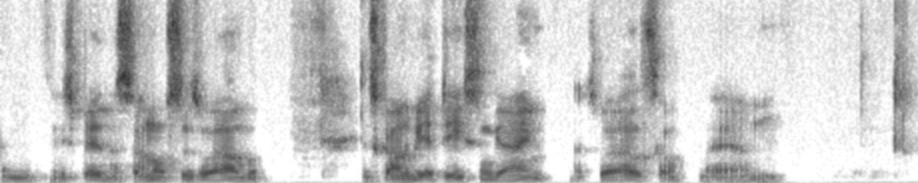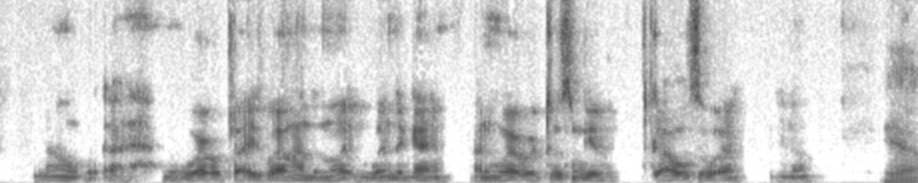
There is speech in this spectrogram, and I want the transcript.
um, his business on us as well. But it's going to be a decent game as well. So, um, you know, uh, whoever plays well on the night will win the game, and whoever doesn't give goals away, you know. Yeah.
